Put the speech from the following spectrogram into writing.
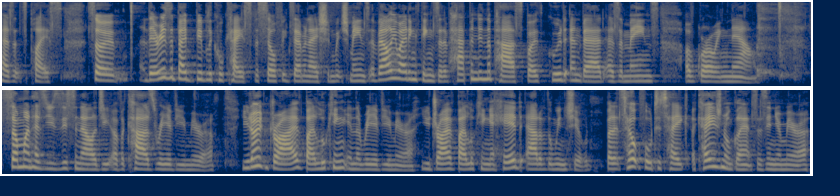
has its place. So, there is a biblical case for self examination, which means evaluating things that have happened in the past, both good and bad, as a means of growing now. Someone has used this analogy of a car's rear view mirror. You don't drive by looking in the rear view mirror, you drive by looking ahead out of the windshield. But it's helpful to take occasional glances in your mirror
